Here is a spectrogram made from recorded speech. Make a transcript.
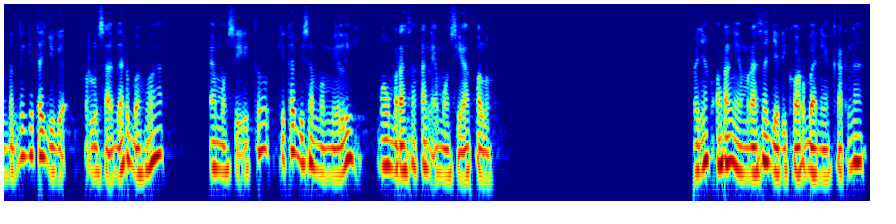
Yang penting kita juga perlu sadar bahwa emosi itu kita bisa memilih mau merasakan emosi apa loh banyak orang yang merasa jadi korban ya karena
